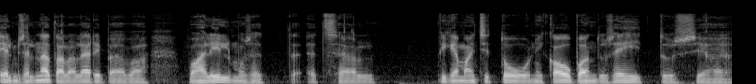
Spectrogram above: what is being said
eelmisel nädalal Äripäeva vahel ilmus, et, et seal pigem andsid tooni kaubandus, ehitus ja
